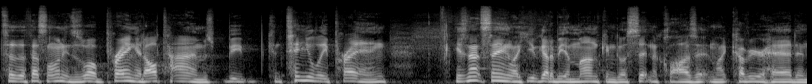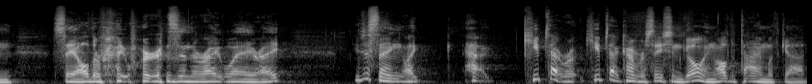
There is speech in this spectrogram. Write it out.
to the Thessalonians as well, praying at all times, be continually praying. He's not saying like you've got to be a monk and go sit in a closet and like cover your head and say all the right words in the right way, right? He's just saying, like, keep that, keep that conversation going all the time with God.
